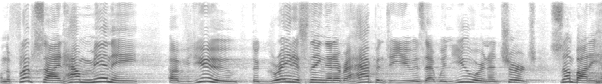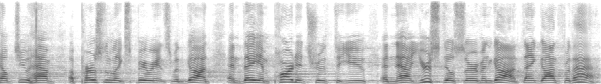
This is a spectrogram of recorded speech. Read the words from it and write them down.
On the flip side, how many of you, the greatest thing that ever happened to you is that when you were in a church, somebody helped you have a personal experience with God and they imparted truth to you, and now you're still serving God. Thank God for that.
